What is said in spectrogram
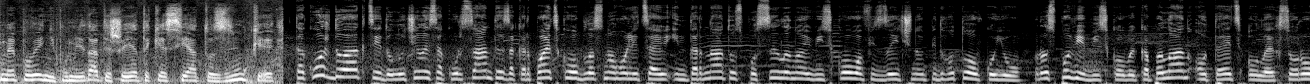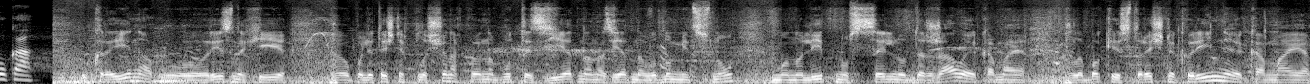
ми повинні пам'ятати, що є таке свято злуки. Також до акції долучилися курсанти Закарпатського обласного ліцею-інтернату з посиленою військово-фізичною підготовкою, розповів військовий капелан отець Олег Сорока. Україна у різних її геополітичних площинах повинна бути з'єднана, з'єднана в одну міцну, монолітну, сильну державу, яка має глибоке історичне коріння, яка має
